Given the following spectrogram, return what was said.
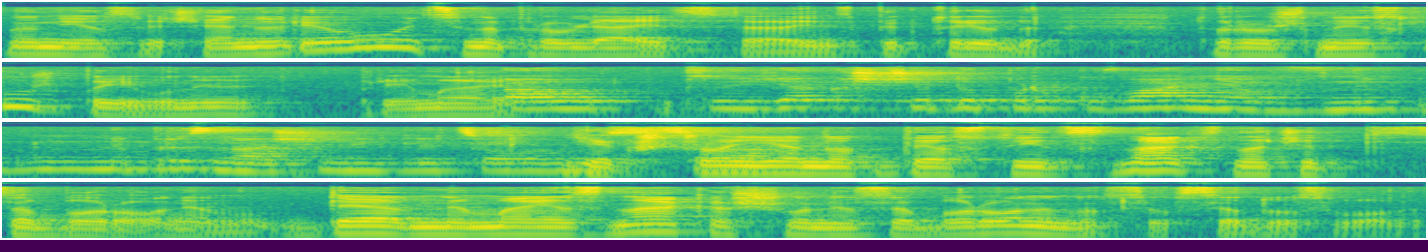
На них, звичайно, реагуються, направляються інспекторів до дорожньої служби, і вони приймають. А от як щодо паркування в не- непризначених для цього місцях? Якщо є на де стоїть знак, значить заборонено. Де немає знака, що не заборонено, це все дозволено.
